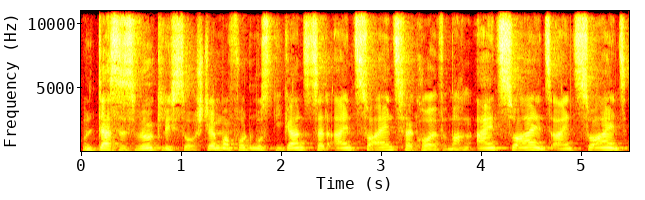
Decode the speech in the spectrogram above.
Und das ist wirklich so. Stell dir mal vor, du musst die ganze Zeit 1 zu 1 Verkäufe machen. 1 zu 1, 1 zu 1.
